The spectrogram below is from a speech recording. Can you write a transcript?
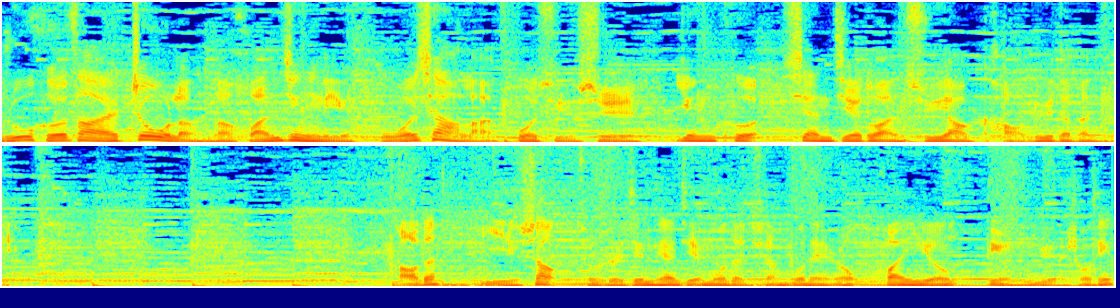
如何在骤冷的环境里活下来，或许是映客现阶段需要考虑的问题。好的，以上就是今天节目的全部内容，欢迎订阅收听。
